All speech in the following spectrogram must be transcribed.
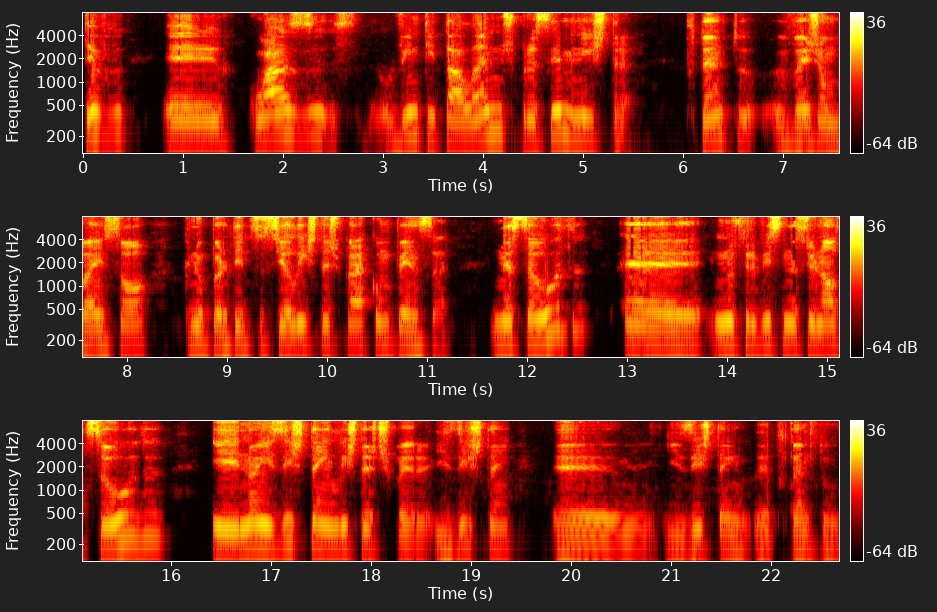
Teve eh, quase 20 e tal anos para ser ministra. Portanto, vejam bem só que no Partido Socialista para a compensa. Na saúde, eh, no Serviço Nacional de Saúde, e não existem listas de espera, existem, eh, existem eh, portanto,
